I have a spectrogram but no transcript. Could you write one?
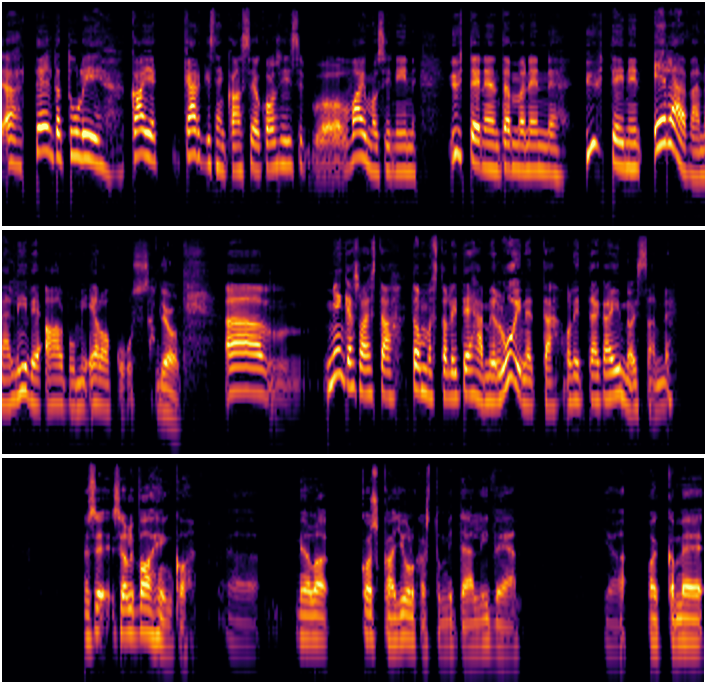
äh, teiltä tuli Kaija Kärkisen kanssa, joka on siis äh, vaimosi, niin yhteinen tämmöinen yhteinen elävänä live-albumi elokuussa. Joo. Äh, minkälaista tuommoista oli tehdä? Minä luin, että olitte aika innoissanne. No se, se oli vahinko. Me ei olla koskaan julkaistu mitään liveä. Ja vaikka me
